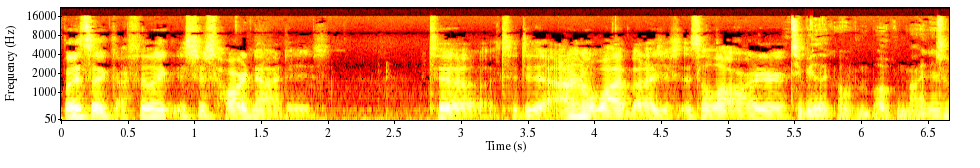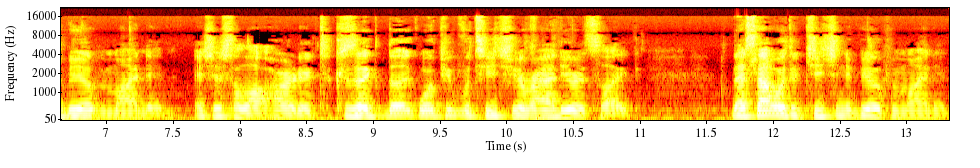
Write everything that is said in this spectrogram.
But it's like I feel like it's just hard nowadays to to do that. I don't know why, but I just it's a lot harder to be like open open minded. to be open minded. It's just a lot harder because like like what people teach you around you, it's like that's not what they're teaching to be open minded.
